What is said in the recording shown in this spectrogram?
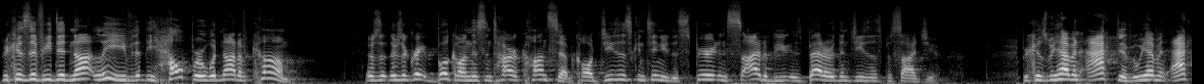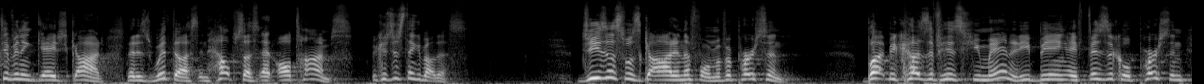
Because if he did not leave, that the helper would not have come. There's a, there's a great book on this entire concept called Jesus Continued. The spirit inside of you is better than Jesus beside you. Because we have an active, we have an active and engaged God that is with us and helps us at all times. Because just think about this. Jesus was God in the form of a person. But because of his humanity, being a physical person,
